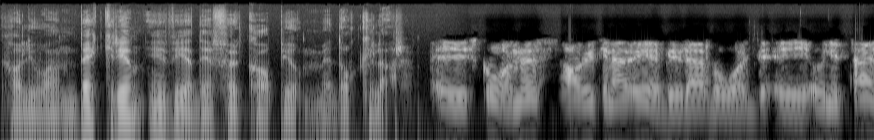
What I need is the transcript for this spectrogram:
Carl-Johan Bäckren är VD för Capio Medocular. I Skåne har vi kunnat erbjuda vård i ungefär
